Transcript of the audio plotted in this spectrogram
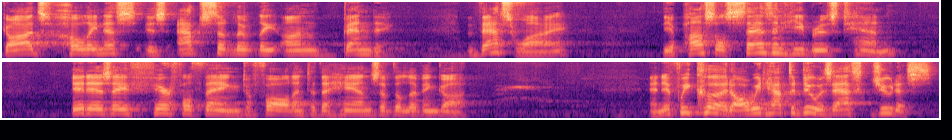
God's holiness is absolutely unbending. That's why the apostle says in Hebrews 10 it is a fearful thing to fall into the hands of the living God. And if we could, all we'd have to do is ask Judas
